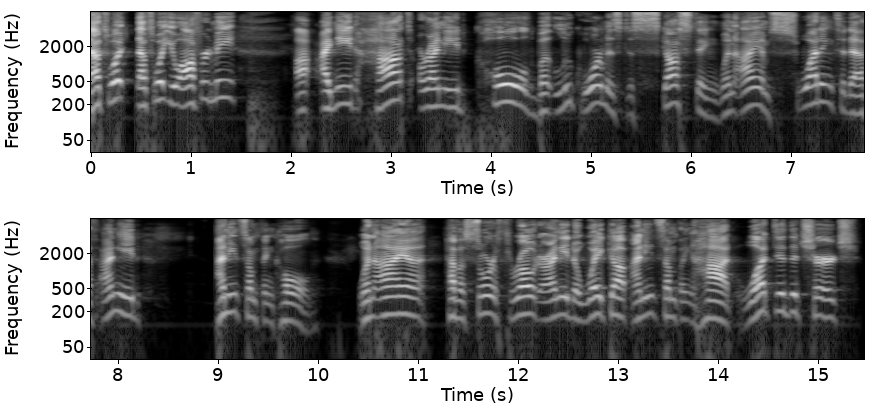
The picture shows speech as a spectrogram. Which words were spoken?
That's what that's what you offered me. Uh, I need hot or I need cold, but lukewarm is disgusting. When I am sweating to death, I need I need something cold. When I uh, have a sore throat or I need to wake up, I need something hot. What did the church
